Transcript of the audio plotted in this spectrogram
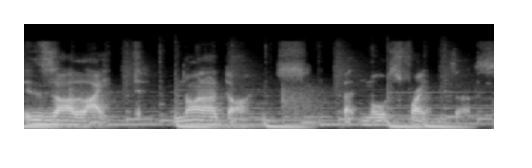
It is our light, not our darkness, that most frightens us.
